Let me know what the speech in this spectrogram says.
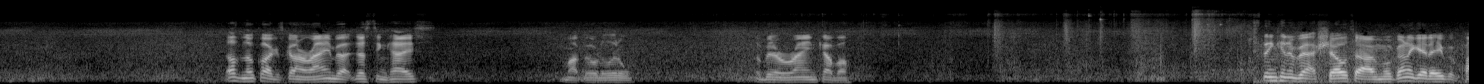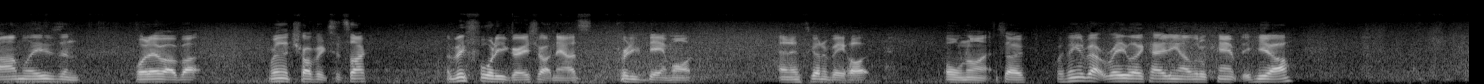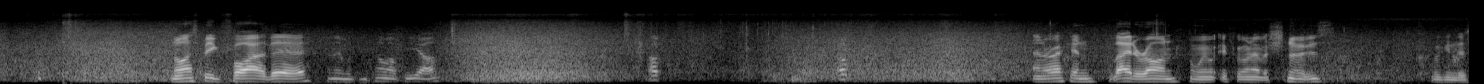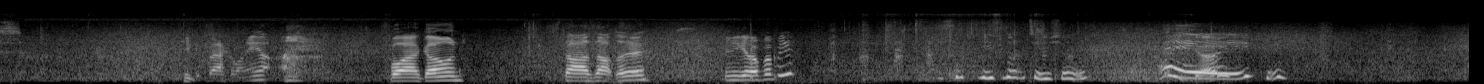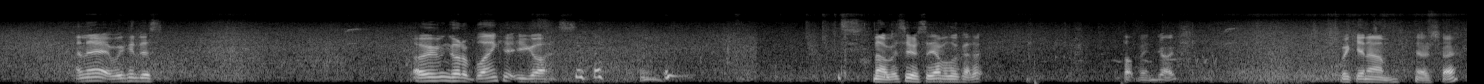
Doesn't look like it's gonna rain, but just in case, might build a little, a bit of rain cover. thinking about shelter and we're gonna get a heap of palm leaves and whatever, but we're in the tropics. It's like a big 40 degrees right now. It's pretty damn hot and it's gonna be hot all night. So we're thinking about relocating our little camp to here. Nice big fire there and then we can come up here. Up. Up. And I reckon later on, if we want to have a snooze, we can just kick it back on here. Fire going, stars up there. Can you get up up here? He's not too sure. Hey! And there, we can just... I've even got a blanket, you guys. no, but seriously, have a look at it. Stop being jokes. We can, um, yeah, show.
